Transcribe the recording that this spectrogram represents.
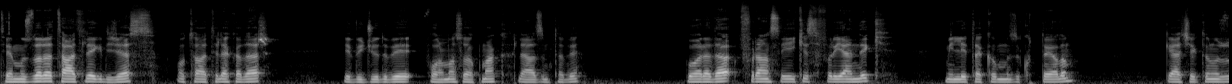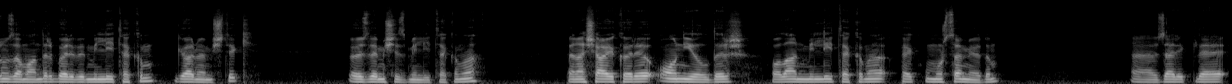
Temmuz'da da tatile gideceğiz. O tatile kadar bir vücudu bir forma sokmak lazım tabi. Bu arada Fransa'yı 2-0 yendik. Milli takımımızı kutlayalım. Gerçekten uzun zamandır böyle bir milli takım görmemiştik. Özlemişiz milli takımı. Ben aşağı yukarı 10 yıldır falan milli takımı pek umursamıyordum. Ee, özellikle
